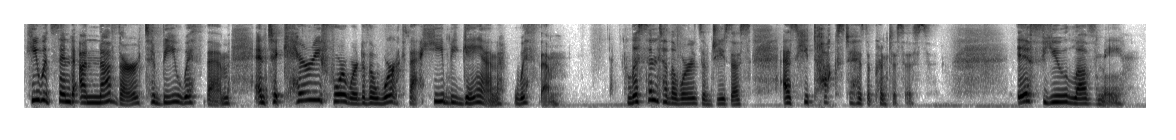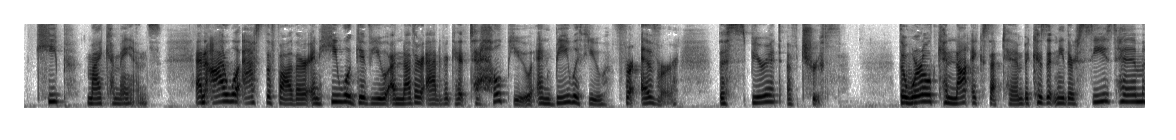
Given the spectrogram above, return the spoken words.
he would send another to be with them and to carry forward the work that he began with them. Listen to the words of Jesus as he talks to his apprentices. If you love me, keep my commands. And I will ask the Father, and he will give you another advocate to help you and be with you forever the Spirit of truth. The world cannot accept him because it neither sees him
